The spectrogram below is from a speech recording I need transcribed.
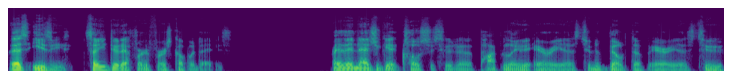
That's easy. So you do that for the first couple of days. And then as you get closer to the populated areas, to the built up areas, to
